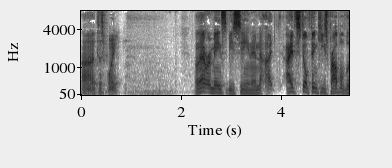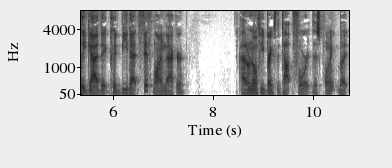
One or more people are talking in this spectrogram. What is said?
uh, at this point. Well, that remains to be seen. And I, I still think he's probably a guy that could be that fifth linebacker. I don't know if he breaks the top four at this point, but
